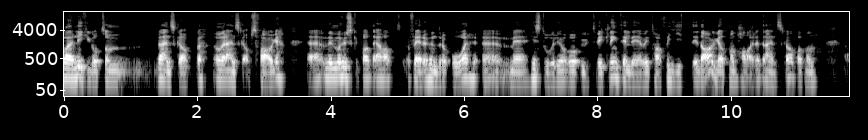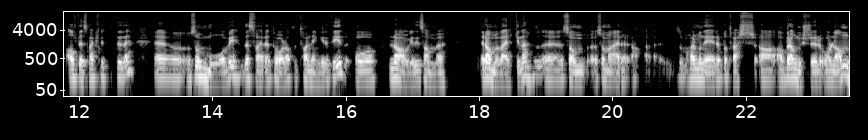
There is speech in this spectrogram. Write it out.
var like godt som regnskapet og regnskapsfaget. Eh, men vi må huske på at jeg har hatt flere hundre år eh, med historie og utvikling til det vi tar for gitt i dag. At man har et regnskap, at man alt det som er knyttet til det. Eh, og så må vi dessverre tåle at det tar lengre tid å lage de samme rammeverkene som, som, er, som harmonerer på tvers av, av bransjer og land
